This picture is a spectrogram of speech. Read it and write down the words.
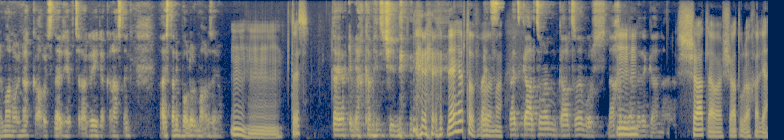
նման օրինակ կառույցներ եւ ծրագրեր իրականացնենք Հայաստանի բոլոր մարզերում։ Ահա։ Տես։ Դա իհարկե միանգամից չի լինի։ Դե հերթով ո՞մա։ բայց կարծում եմ, կարծում եմ, որ նախադրյալները կան։ Շատ լավ, է, շատ ուրախալի է։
